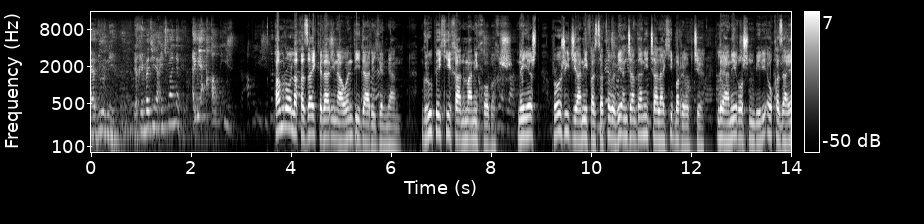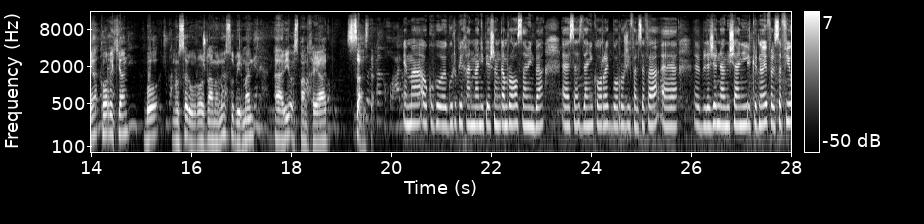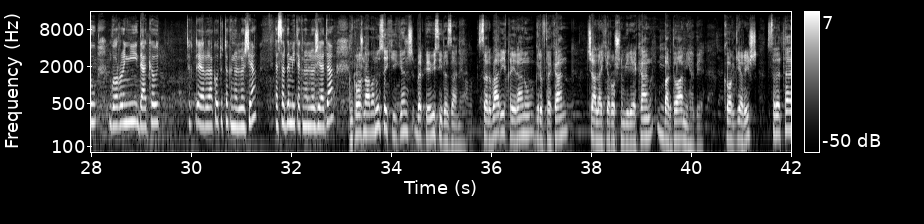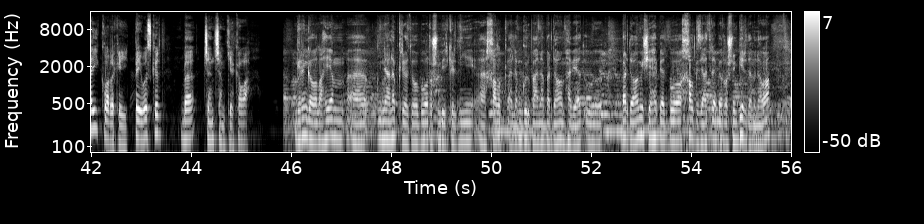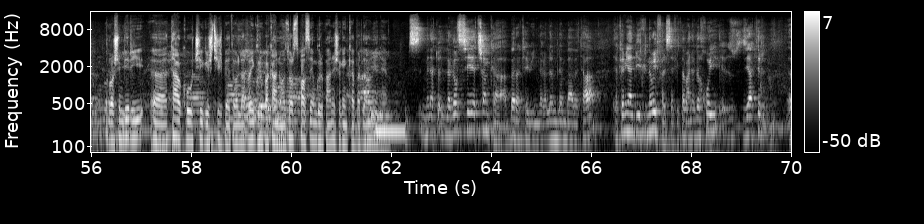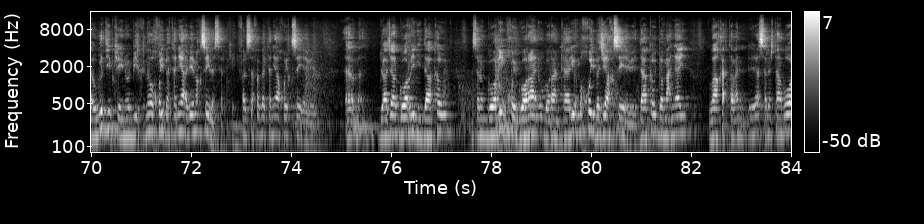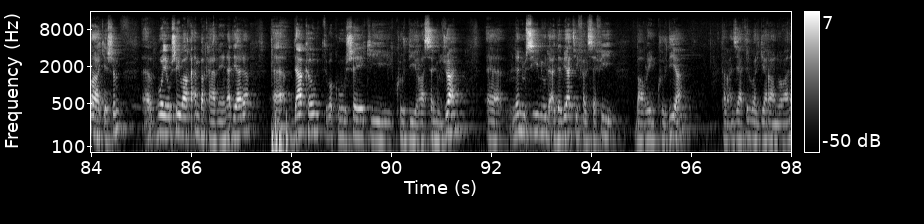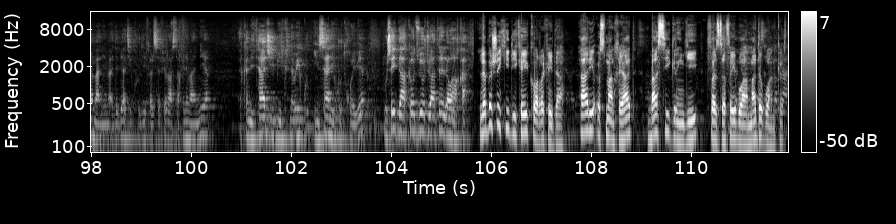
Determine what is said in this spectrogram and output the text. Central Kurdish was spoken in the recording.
دوور نییە بێ قیمەتی نە هیچمان نەکرد ئەوی عەقڵ ئیش بکا عەقڵ ئیشی کرد ئەمڕۆ لە قەزای کەلاری ناوەندی داری گەرمیان گروپێکی خانمانی خۆبەخش نەیەشت ڕۆژی جیانی فەلسەفە بەبێ ئەنجامدانی چالاکی بەڕێوە بچێ لە یانەی ڕۆشنبیری ئەو قەزایە کۆڕێکیان بۆ نووسەر و ڕۆژنامەنووس و بیرمەند ئاری عوسمان خەیات سازدا. ئێمە ئەو گروپی خانمانی پێشەنگ ئەمڕۆ هەڵساوین بە سازدانی کۆڕێک بۆ ڕۆژی فەلسەفە لە ژێر ناونیشانی بیرکردنەوەی فەلسەفی و گۆڕینی داکەوت ڕاکەوت و تەکنەلۆژیا لە سەردەمی تەکنەلۆژیادا ڕۆژنامەنووسێکی گەنج بە پێویستی دەزانێ سەرباری قەیران و گرفتەکان چالاکی ڕۆشنبیرییەکان بەردەوامی هەبێ کۆڕگێڕیش سەرەتای کۆڕەکەی پەیوەست کرد بە چەند چەمکێکەوە. گرنگە وەڵاهی ئەم گرنانە بکرێتەوە بۆ ڕشنبیر کردنی خەڵک لەم گوربانە بەردەوام هەبێت و بەردەوامیشی هەبێت بۆ خەڵک زیاترە بێ ڕۆشنبیر دەبنەوە ڕۆشنبیری تاکو و چی گشتیش بێتەوە لە ڕێی گروپەکانەوە زۆر سپاسی ئەم گروپانە شەکەین کە بەردەوامی. یەکەمیان بیرکردنەوەی فەلسەفی، تەبعەن ئەگەر خۆی زیاتر وردی بکەینەوە، بیرکردنەوە خۆی بە تەنیا ئەبێ ئێمە قسەی لەسەر بکەین، فەلسەفە بە تەنیا خۆی قسەی ئەوێ، دواجار گۆڕینی داکەوت، مەسەلەن گۆڕین خۆی گۆڕان و گۆڕانکاری و ئەمە خۆی بە جیا قسەی ئەوێ، داکەوت بە مەعنای واقع، تەبعەن لێرە سەرنجتان بۆ ڕاکێشم بۆیە وشەی واقعم بەکار نەهێنا، دیارە داکەوت وەکوو وشەیەکی کوردی ڕەسەن و جوان، لە نووسین و لە ئەدەبیاتی فەلسەفی با بڵێین کوردییە، تەبعەن زیاتر وەرگێڕان و ئەوانەمان هەیە، ئەدەبیاتی کوردی فەلسەفی ڕاستەقینەمان نییە کە نیتاجی بیرکردنەوەی ئینسانی کورد خۆی بێ. وشەی داکەوت زۆر جوانترە لە واقع. لە بەشێکی دیکەی کۆڕەکەیدا، ئاری عوسمان خەیات باسی گرنگی فەلسەفەی بۆ ئامادەبووان کرد.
